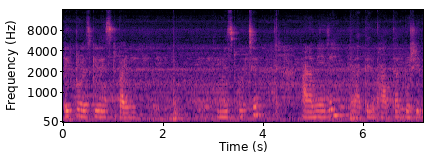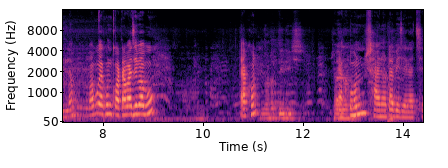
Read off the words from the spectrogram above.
একটু আজকে রেস্ট পাইনি। রেস্ট করছে। আর আমি এই যে রাতের ভাত টাত বসিয়ে দিলাম। বাবু এখন কটা বাজে বাবু? এখন? এখন সাড়ে নটা বেজে গেছে।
